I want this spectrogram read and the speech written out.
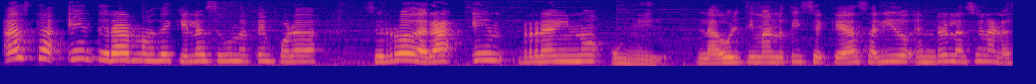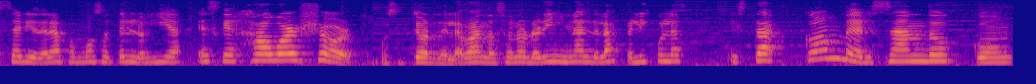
hasta enterarnos de que la segunda temporada se rodará en Reino Unido. La última noticia que ha salido en relación a la serie de la famosa trilogía es que Howard Shore, compositor de la banda sonora original de las películas, está conversando con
